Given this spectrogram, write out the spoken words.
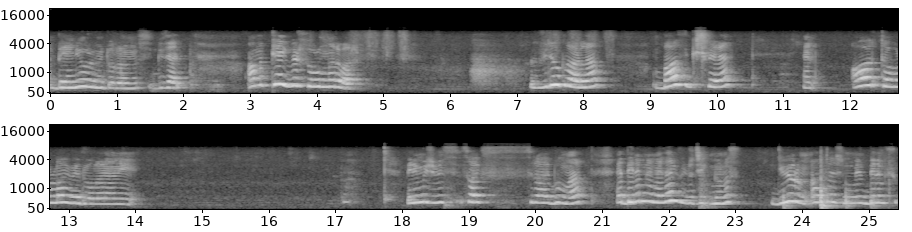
Beğeniyorum videolarını. Güzel. Ama tek bir sorunları var. Vloglarda bazı kişilere yani ağır tavırlar veriyorlar yani benim yüzümün sırayı bunlar. E benimle neden video çekmiyorsunuz? Diyorum arkadaşım benim, benim şu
